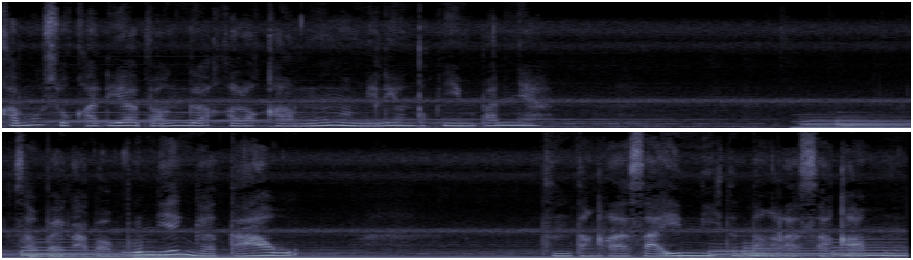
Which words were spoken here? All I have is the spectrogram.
kamu suka dia apa enggak kalau kamu memilih untuk menyimpannya sampai kapan pun dia nggak tahu tentang rasa ini tentang rasa kamu.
